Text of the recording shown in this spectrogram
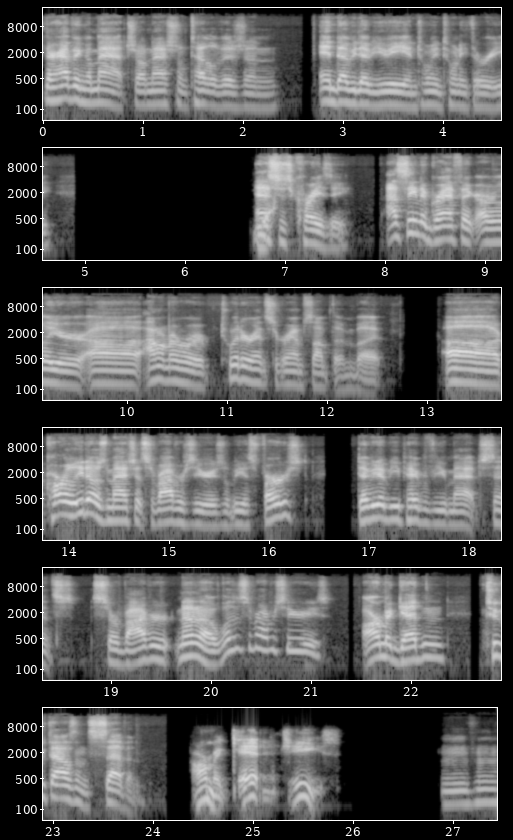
They're having a match on national television in WWE in 2023. That's just crazy. I seen a graphic earlier. Uh, I don't remember Twitter, Instagram, something, but uh, Carlito's match at Survivor Series will be his first WWE pay per view match since Survivor. No, no, no. Was it Survivor Series? Armageddon 2007. Armageddon, jeez. Mm-hmm.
